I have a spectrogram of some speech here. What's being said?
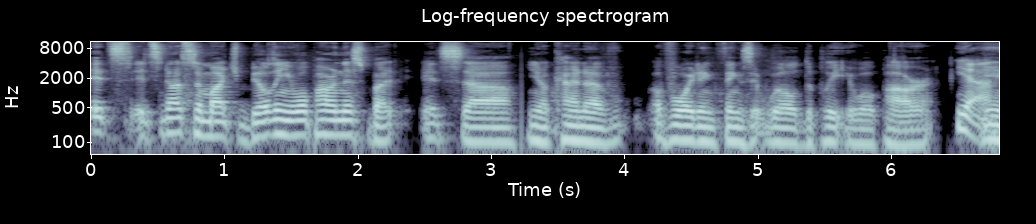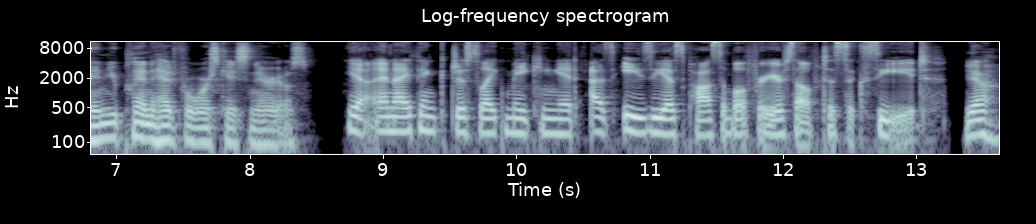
it's it's not so much building your willpower in this, but it's uh, you know kind of avoiding things that will deplete your willpower, Yeah. and you plan ahead for worst case scenarios. Yeah. And I think just like making it as easy as possible for yourself to succeed Yeah,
